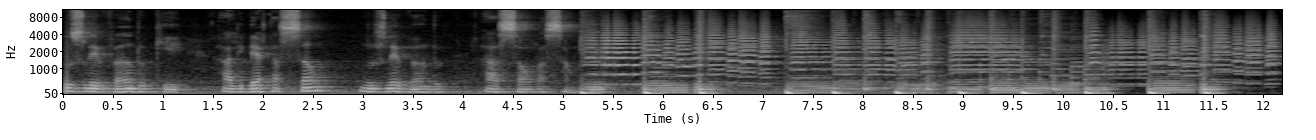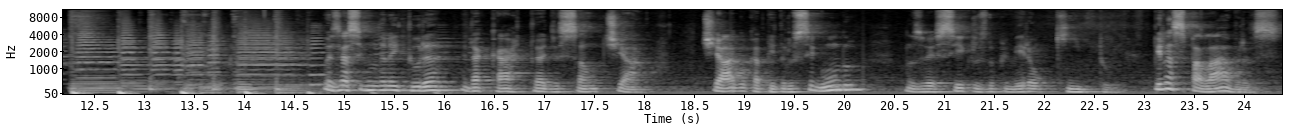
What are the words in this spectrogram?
nos levando que a libertação, nos levando à salvação. Pois é a segunda leitura da carta de São Tiago. Tiago, capítulo 2, nos versículos do primeiro ao quinto. Pelas palavras,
